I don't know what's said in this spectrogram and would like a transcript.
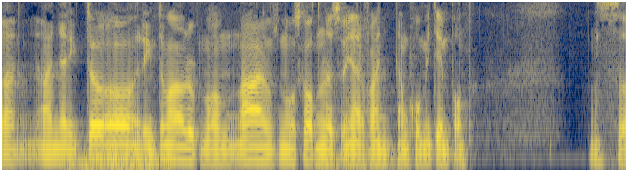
han, han ringte, og, ringte meg og lurte på om Nei, nå skal han løse den for han, de kom ikke innpå den. Så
